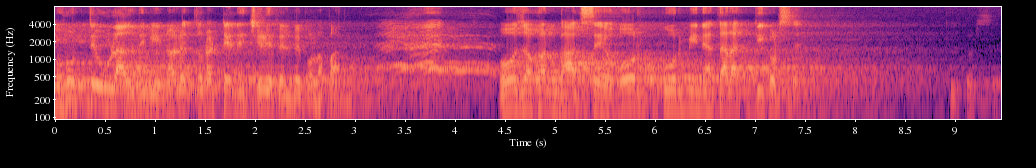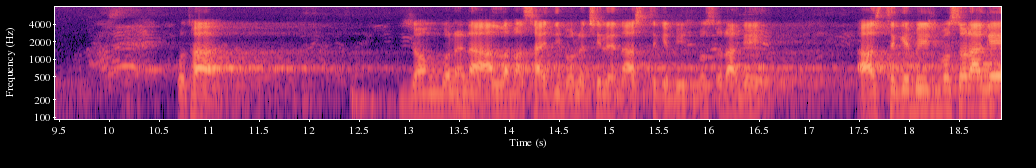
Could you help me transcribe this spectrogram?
মুহূর্তে উড়াল দিবি নলে তোরা টেনে ছিঁড়ে ফেলবে পোলাপান। ও যখন ভাগছে, ওর কর্মী নেতারা কি করছে? কি করছে? কোথায়? জঙ্গলে না আল্লামা সাইদি বলেছিলেন, আজ থেকে ২০ বছর আগে, আজ থেকে ২০ বছর আগে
